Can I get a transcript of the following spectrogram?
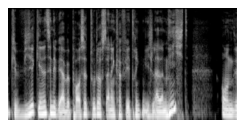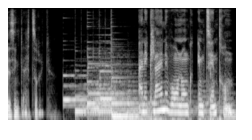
Okay, wir gehen jetzt in die Werbepause. Du darfst einen Kaffee trinken, ich leider nicht. Und wir sind gleich zurück. Eine kleine Wohnung im Zentrum,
